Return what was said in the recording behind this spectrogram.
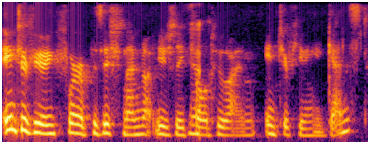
interviewing for a position, I'm not usually told yeah. who I'm interviewing against.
